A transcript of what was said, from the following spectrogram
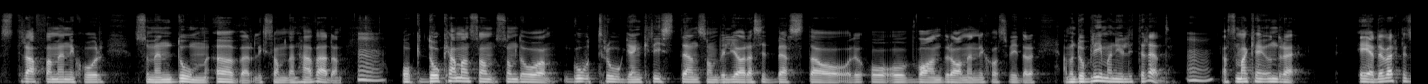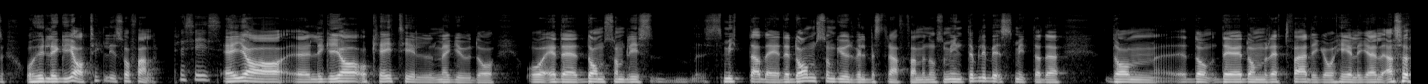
straffa människor som en dom över liksom, den här världen. Och då kan man som, som då godtrogen kristen som vill göra sitt bästa och, och, och vara en bra människa och så vidare, ja, men då blir man ju lite rädd. Alltså man kan ju undra, är det verkligen så? Och hur ligger jag till i så fall? Precis. Är jag, eh, ligger jag okej till med Gud och, och är det de som blir smittade, är det de som Gud vill bestraffa, men de som inte blir smittade, de, de, det är de rättfärdiga och heliga? Alltså,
